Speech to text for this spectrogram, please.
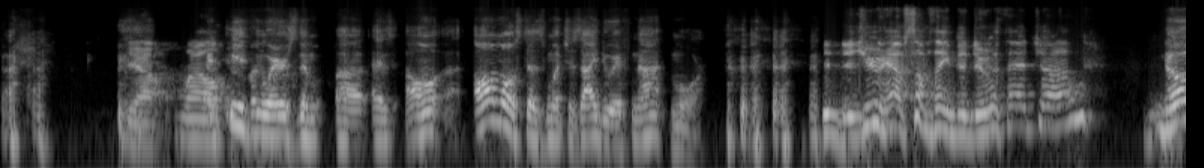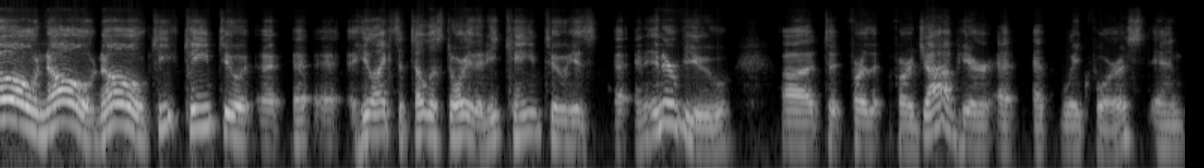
yeah, well, and Keith wears them uh, as al- almost as much as I do, if not more. did, did you have something to do with that, John? No, no, no. Keith came to. Uh, uh, uh he likes to tell the story that he came to his uh, an interview uh, to for the, for a job here at, at Wake Forest, and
